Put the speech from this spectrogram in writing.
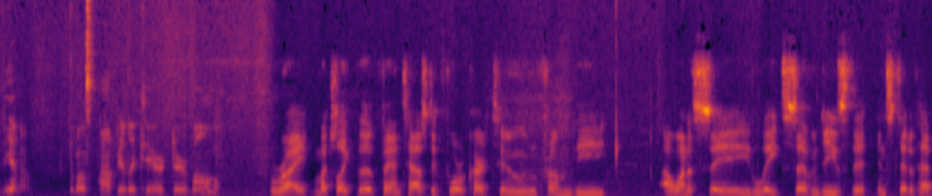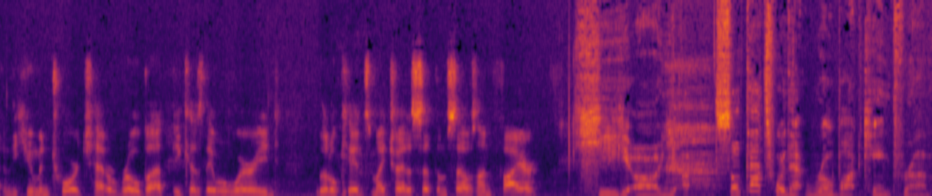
you know, the most popular character of all. Right, much like the Fantastic Four cartoon from the, I want to say, late 70s, that instead of having the human torch, had a robot because they were worried little kids might try to set themselves on fire. he. Uh, yeah. So that's where that robot came from.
